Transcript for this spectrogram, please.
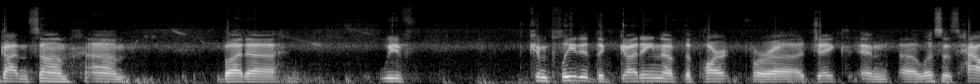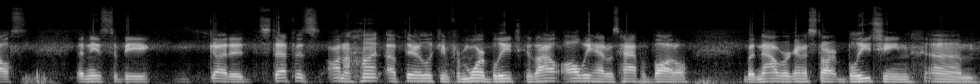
gotten some. Um, but uh, we've completed the gutting of the part for uh, Jake and Alyssa's house that needs to be gutted. Steph is on a hunt up there looking for more bleach because all we had was half a bottle. But now we're going to start bleaching um,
